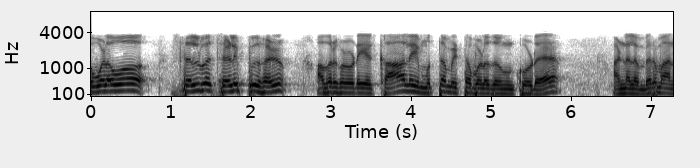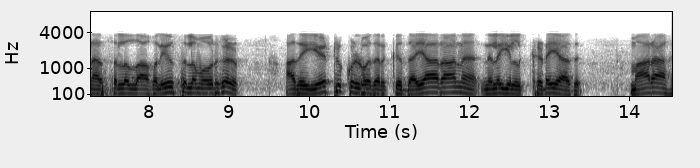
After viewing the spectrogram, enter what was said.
எவ்வளவோ செல்வ செழிப்புகள் அவர்களுடைய காலை முத்தமிட்ட பொழுதும் கூட அண்ணலம் பெருமானார் சல்லல்லாஹ் அலையுசல்லம் அவர்கள் அதை ஏற்றுக்கொள்வதற்கு தயாரான நிலையில் கிடையாது. மாறாக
